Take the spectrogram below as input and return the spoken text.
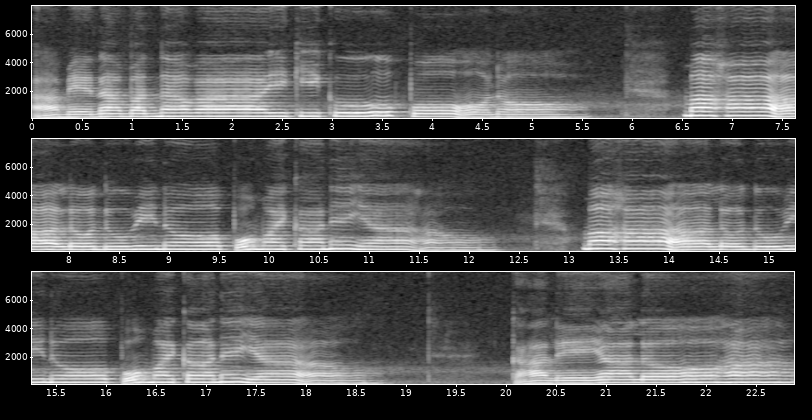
Amena manawa ikikupono Mahalo nui no pomai kane iau. Mahalo nui no pomai kane iau. Kale aloha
